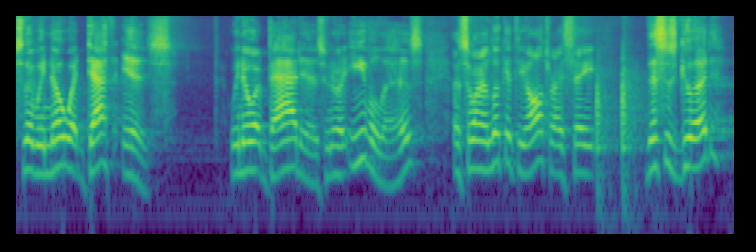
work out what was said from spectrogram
so that we know what death is. We know what bad is. We know what evil is. And so when I look at the altar, I say, This is good.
